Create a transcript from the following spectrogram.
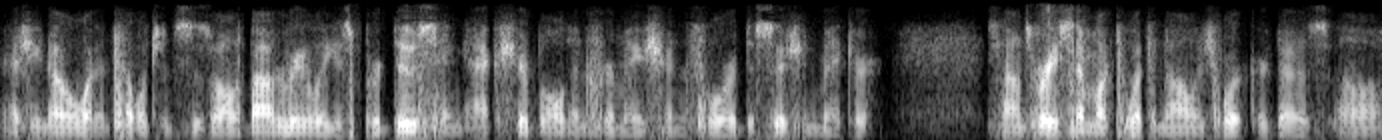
as you know what intelligence is all about really is producing actionable information for a decision maker. Sounds very similar to what the knowledge worker does. Uh,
